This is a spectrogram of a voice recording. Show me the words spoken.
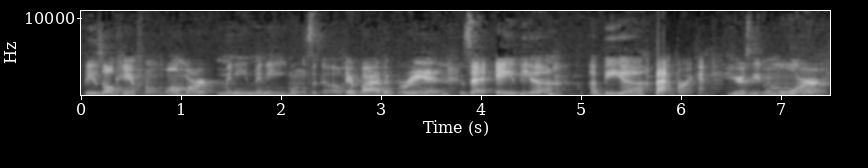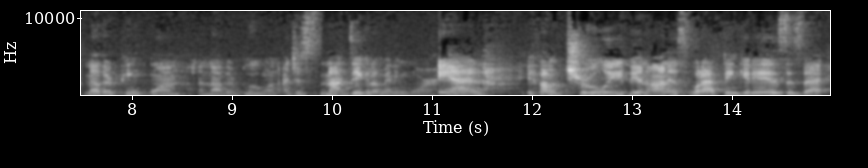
these all came from walmart many many moons ago. They're by the brand is that avia? Avia? That brand. Here's even more. Another pink one another blue one. I just not digging them anymore. And if I'm truly being honest, what I think it is, is that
